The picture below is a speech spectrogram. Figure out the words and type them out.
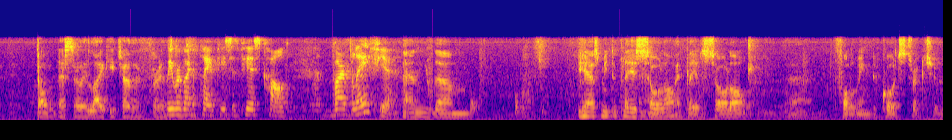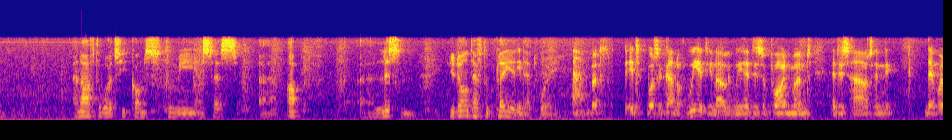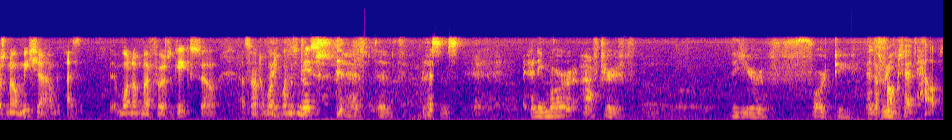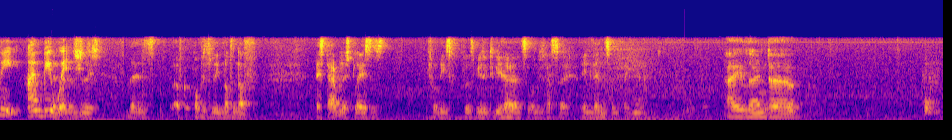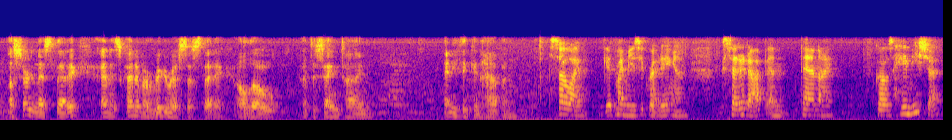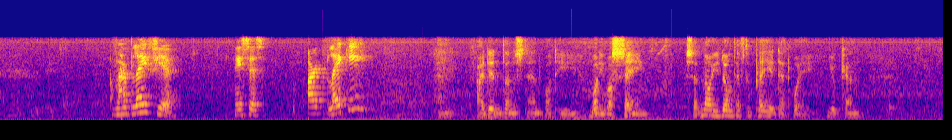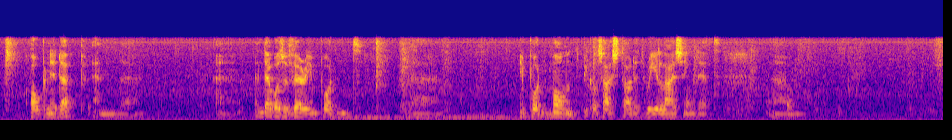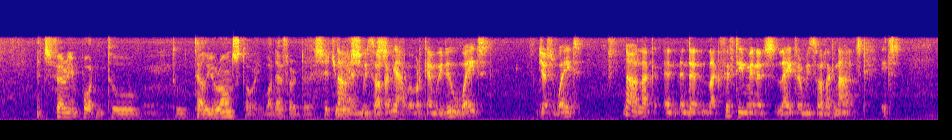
don't necessarily like each other, for instance. we were going to play a piece of his called Waar blijf je. and um, he asked me to play a solo. I played a solo, uh, following the chord structure. And afterwards, he comes to me and says, uh, "Up, uh, listen. You don't have to play it that way." but it was a kind of weird, you know. We had this appointment at his house, and it- there was no Misha. I th- one of my first gigs. So I thought, what, I what is this? not have the lessons anymore after the year 40. And the frog said, help me, I'm bewitched. There's, there's obviously not enough established places for these for this music to be heard, so one just has to invent something. Yeah. I learned uh, a certain aesthetic, and it's kind of a rigorous aesthetic, although at the same time, anything can happen. So I get my music ready and set it up, and then I goes, "Hey, Misha, waar blijf je?" And he says, "Art Blakey." I didn't understand what he what he was saying. He said, "No, you don't have to play it that way. You can open it up and uh, uh, and that was a very important uh, important moment because I started realizing that um, it's very important to to tell your own story, whatever the situation. No, and we is. thought, yeah, what can we do? Wait, just wait. No, like, and, and then like 15 minutes later, we thought, like, no, it's, it's,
